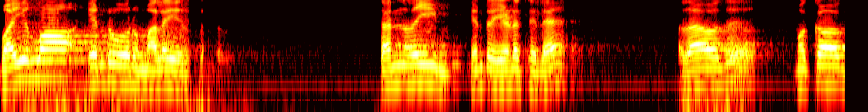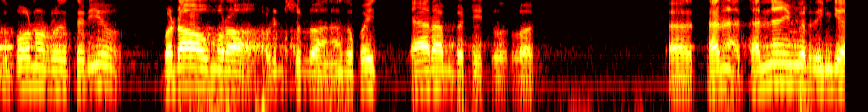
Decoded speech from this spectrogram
பைலா என்று ஒரு மலை இருக்கின்றது தன்ரீம் என்ற இடத்துல அதாவது மக்காவுக்கு போனவர்களுக்கு தெரியும் படா உமரா அப்படின்னு சொல்லுவாங்க. அங்கே போய் ஏராம் கட்டிட்டு வருவாங்க. தன் தன்னைங்கிறது இங்கே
